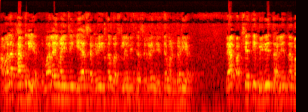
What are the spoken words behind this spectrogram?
आम्हाला खात्री आहे. तुम्हालाही माहिती आहे की ह्या सगळे इथं बसलेले जे सगळे नेते मंडळी आहेत त्या पक्षाची बेरीज झाली तर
